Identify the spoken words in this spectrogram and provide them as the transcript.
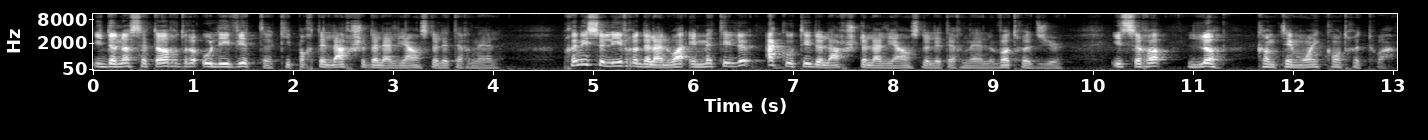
il donna cet ordre aux Lévites qui portaient l'arche de l'alliance de l'Éternel. Prenez ce livre de la loi et mettez-le à côté de l'arche de l'alliance de l'Éternel, votre Dieu. Il sera là comme témoin contre toi.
